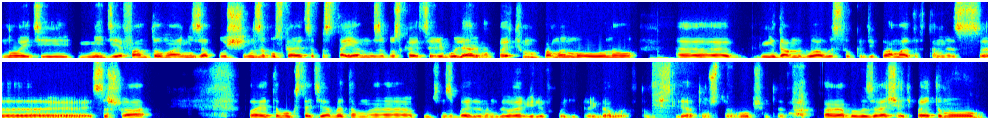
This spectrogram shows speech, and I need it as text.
но эти медиа-фантомы, они запущены, запускаются постоянно, запускаются регулярно, поэтому, по-моему, ну, э, недавно была высылка дипломатов там из э, США, Поэтому, кстати, об этом э, Путин с Байденом говорили в ходе переговоров, в том числе о том, что, в общем-то, пора бы возвращать. Поэтому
